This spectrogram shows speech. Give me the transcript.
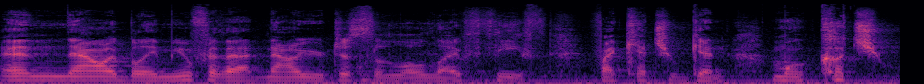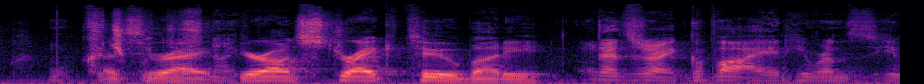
And now I blame you for that. Now you're just a low life thief. If I catch you again, I'm gonna cut you. I'm gonna cut that's you with this right. You're on strike too, buddy. That's right. Goodbye. And he runs. He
